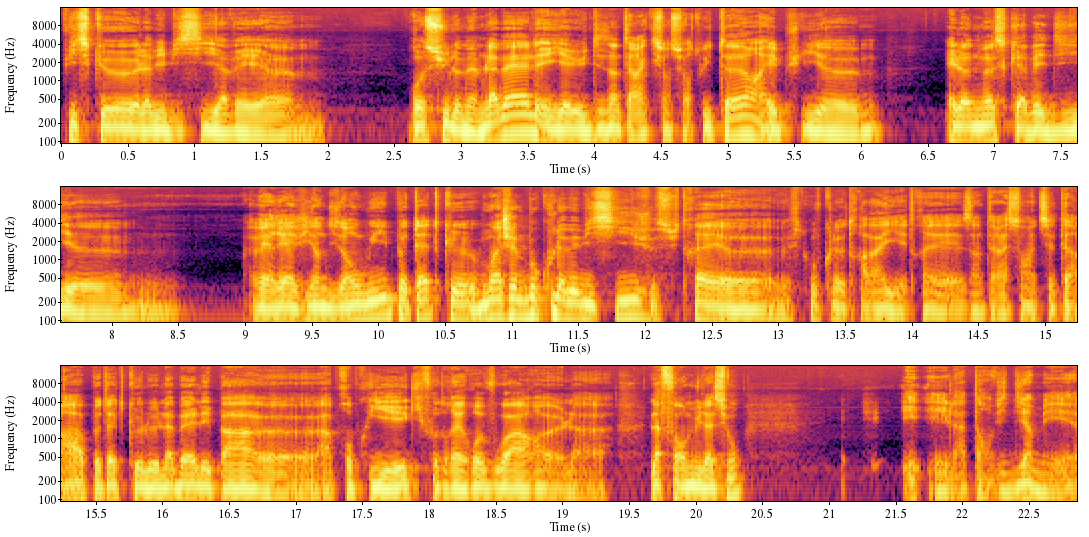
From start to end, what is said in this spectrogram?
puisque la BBC avait euh, reçu le même label et il y a eu des interactions sur Twitter, et puis Elon Musk avait dit avait réagi en disant oui, peut-être que moi j'aime beaucoup la BBC, je suis très, euh, je trouve que le travail est très intéressant, etc. Peut-être que le label n'est pas euh, approprié, qu'il faudrait revoir euh, la, formulation. Et, là, tu as envie de dire, mais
